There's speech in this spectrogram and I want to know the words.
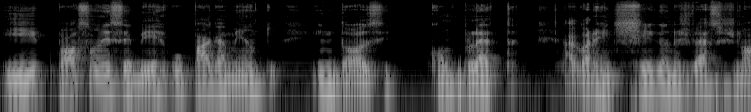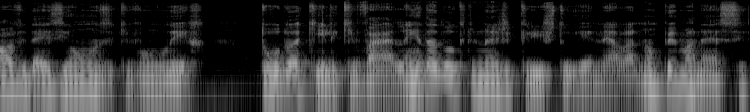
e possam receber o pagamento em dose completa. Agora a gente chega nos versos 9, 10 e 11, que vão ler: Todo aquele que vai além da doutrina de Cristo e nela não permanece,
